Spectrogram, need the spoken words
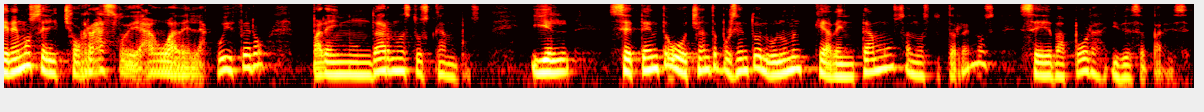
Queremos el chorrazo de agua del acuífero para inundar nuestros campos. Y el 70 u 80% del volumen que aventamos a nuestros terrenos se evapora y desaparece.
